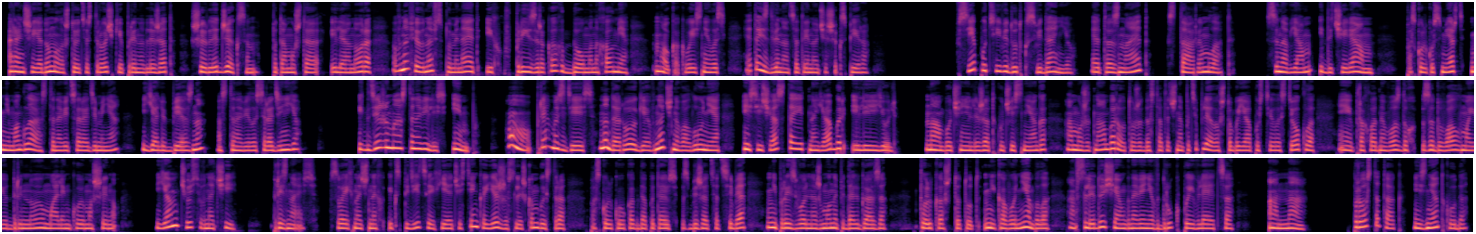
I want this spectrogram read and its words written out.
Раньше я думала, что эти строчки принадлежат Ширли Джексон, потому что Элеонора вновь и вновь вспоминает их в «Призраках дома на холме», но, как выяснилось, это из «Двенадцатой ночи» Шекспира. Все пути ведут к свиданию. Это знает старый млад. Сыновьям и дочерям. Поскольку смерть не могла остановиться ради меня, я любезно остановилась ради нее. И где же мы остановились, имп? О, прямо здесь, на дороге, в ночь новолуния, и сейчас стоит ноябрь или июль. На обочине лежат кучи снега, а может, наоборот, уже достаточно потеплело, чтобы я опустила стекла, и прохладный воздух задувал в мою дрянную маленькую машину. Я мчусь в ночи. Признаюсь, в своих ночных экспедициях я частенько езжу слишком быстро, поскольку, когда пытаюсь сбежать от себя, непроизвольно жму на педаль газа. Только что тут никого не было, а в следующее мгновение вдруг появляется она. Просто так, из ниоткуда.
